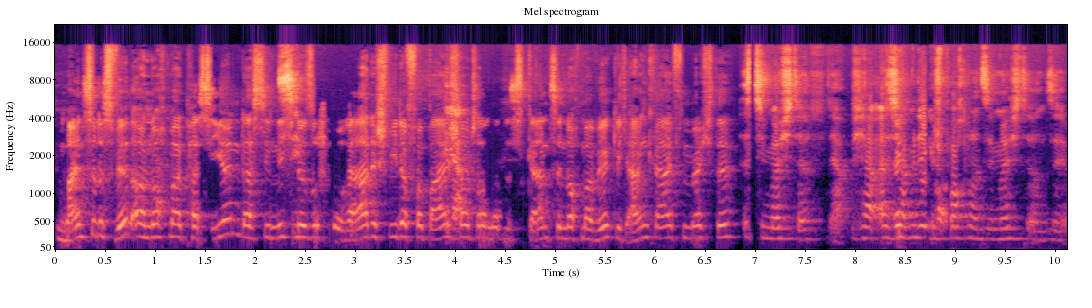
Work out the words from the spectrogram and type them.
Meinst du, das wird auch nochmal passieren, dass sie nicht sie, nur so sporadisch wieder vorbeischaut, ja. sondern das Ganze nochmal wirklich angreifen möchte? Sie möchte, ja. Ich hab, also ich habe mit ihr gesprochen und sie möchte und sie,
